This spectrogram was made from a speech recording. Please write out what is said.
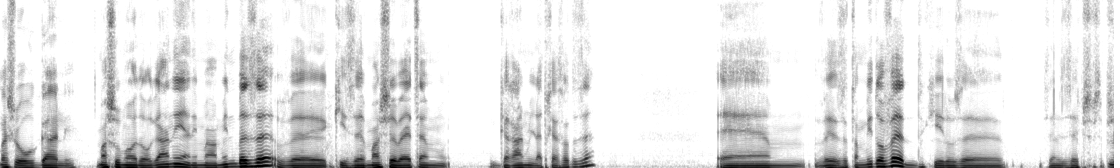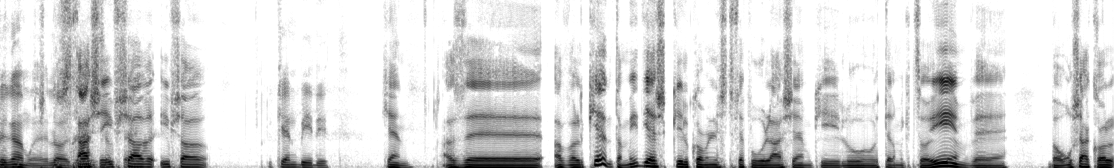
משהו אורגני. משהו מאוד אורגני, אני מאמין בזה, וכי זה מה שבעצם גרם לי להתחיל לעשות את זה. אמ, וזה תמיד עובד, כאילו, זה... זה, זה פשוט, לגמרי, פשוט לא, זה נוסחה שאי. אפשר, אי אפשר, You can beat it. כן. אז, אה, אבל כן, תמיד יש כאילו כל מיני שיתופי פעולה שהם כאילו יותר מקצועיים, וברור שהכל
